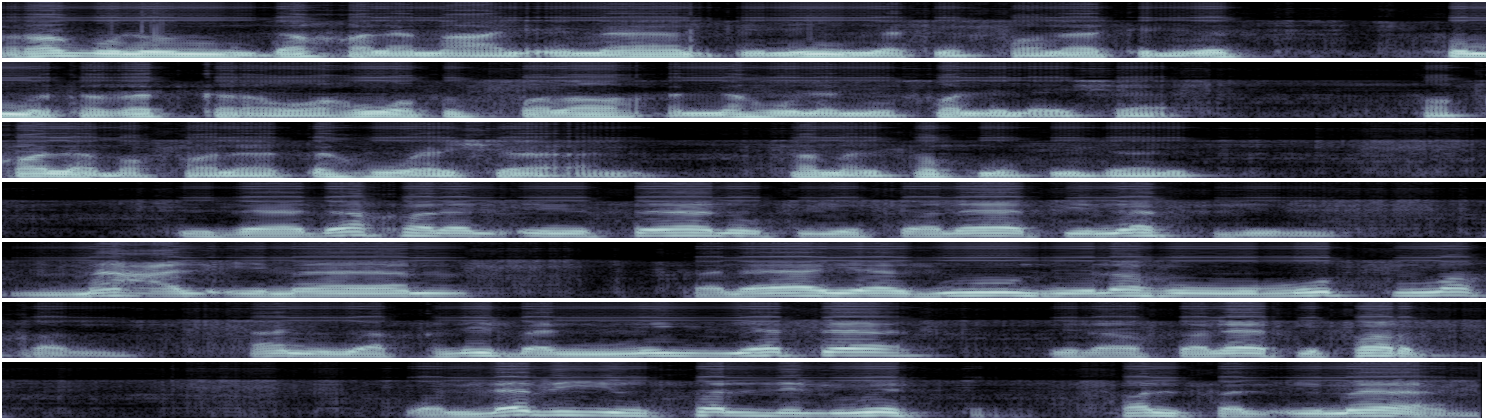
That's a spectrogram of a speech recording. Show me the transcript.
رجل دخل مع الإمام بنية صلاة الوتر ثم تذكر وهو في الصلاة أنه لم يصلي العشاء فقلب صلاته عشاء فما الحكم في ذلك؟ إذا دخل الإنسان في صلاة نفل مع الإمام فلا يجوز له مطلقا أن يقلب النية إلى صلاة فرض والذي يصلي الوتر خلف الإمام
